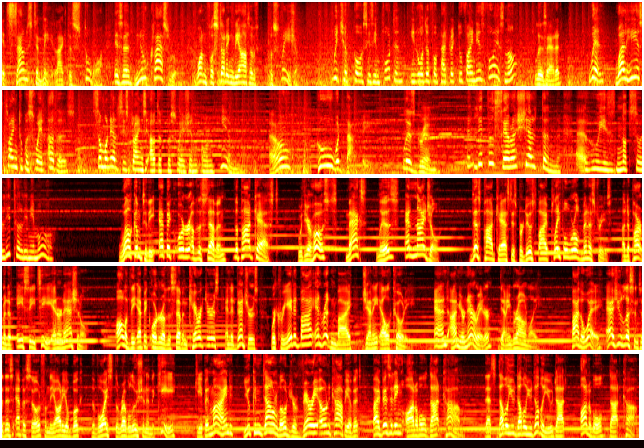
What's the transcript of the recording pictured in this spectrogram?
It sounds to me like the store is a new classroom, one for studying the art of persuasion. Which, of course, is important in order for Patrick to find his voice, no? Liz added. Well, while he is trying to persuade others, someone else is trying the art of persuasion on him. Oh? Who would that be? Liz grinned. Little Sarah Shelton, uh, who is not so little anymore. Welcome to the Epic Order of the Seven, the podcast, with your hosts, Max, Liz, and Nigel. This podcast is produced by Playful World Ministries, a department of ACT International. All of the Epic Order of the Seven characters and adventures were created by and written by Jenny L. Cote. And I'm your narrator, Denny Brownlee. By the way, as you listen to this episode from the audiobook The Voice, the Revolution, and the Key, keep in mind you can download your very own copy of it by visiting audible.com. That's www.audible.com.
